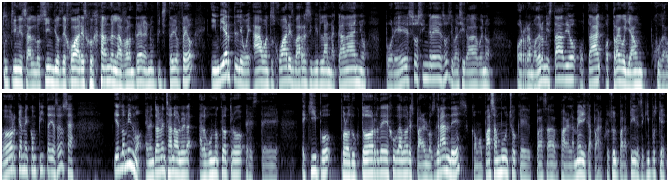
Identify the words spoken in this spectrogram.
Tú tienes a los indios de Juárez jugando en la frontera en un pinche estadio feo. Inviértele, güey. Ah, bueno, entonces Juárez va a recibir lana cada año por esos ingresos y va a decir, ah, bueno, o remodelo mi estadio o tal, o traigo ya un jugador que me compita, ya sabes, o sea, y es lo mismo. Eventualmente se van a volver a- alguno que otro este, equipo productor de jugadores para los grandes, como pasa mucho, que pasa para el América, para Cruzul, para Tigres, equipos que,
